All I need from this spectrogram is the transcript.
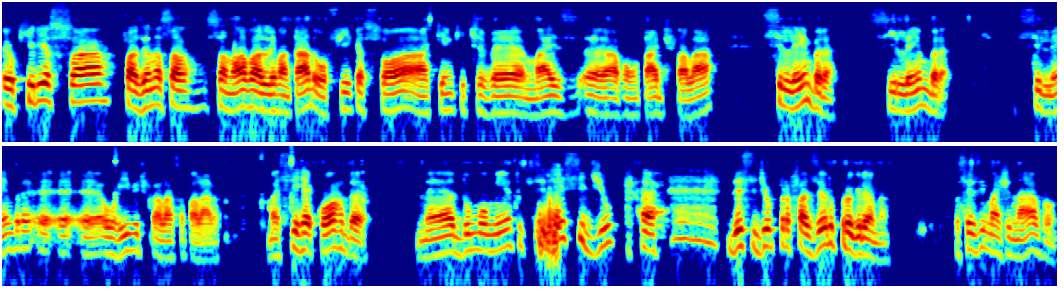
eu queria só, fazendo essa, essa nova levantada, ou fica só a quem que tiver mais eh, à vontade de falar, se lembra, se lembra, se lembra, é, é- é horrível de falar essa palavra, mas se recorda né, do momento que se decidiu para decidiu para fazer o programa. Vocês imaginavam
